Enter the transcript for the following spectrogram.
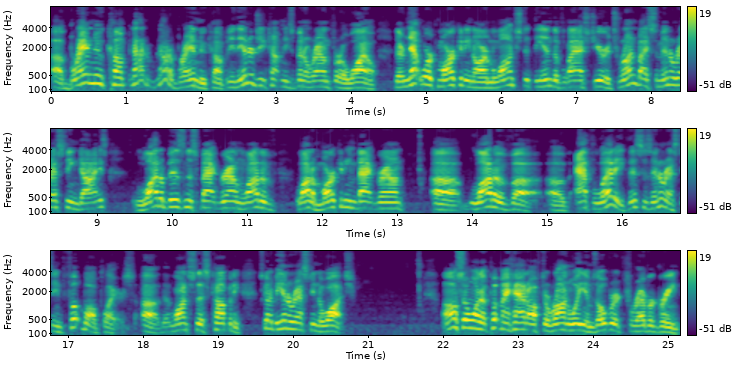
A brand new company, not not a brand new company. The energy company's been around for a while. Their network marketing arm launched at the end of last year. It's run by some interesting guys. A lot of business background, a lot of a lot of marketing background, a uh, lot of, uh, of athletic. This is interesting. Football players uh, that launched this company. It's going to be interesting to watch. I also want to put my hat off to Ron Williams over at Forever Green.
